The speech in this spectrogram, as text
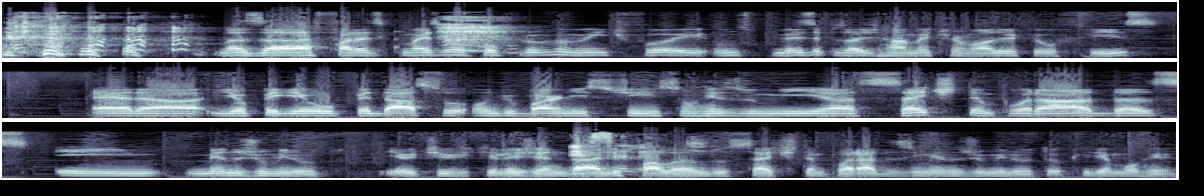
Mas a frase que mais marcou provavelmente foi um dos primeiros episódios de How I Met Your Mother que eu fiz. Era. E eu peguei o pedaço onde o Barney Stinson resumia sete temporadas em menos de um minuto. E eu tive que legendar ele Excelente. falando sete temporadas em menos de um minuto. Eu queria morrer.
